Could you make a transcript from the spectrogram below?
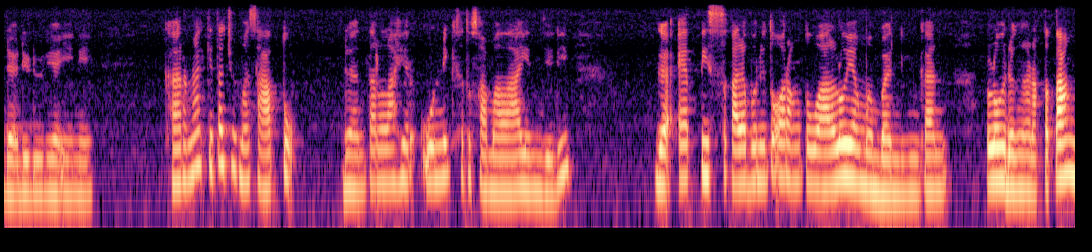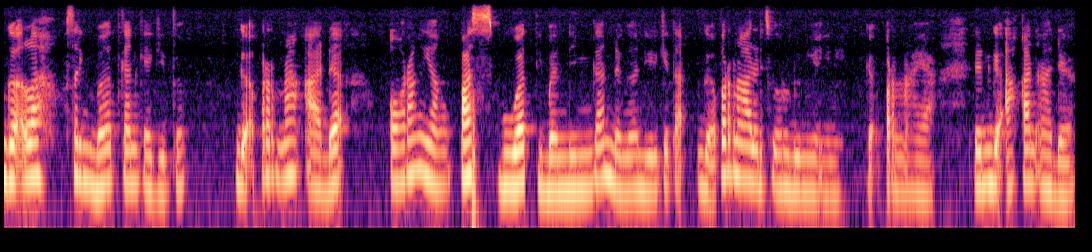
ada di dunia ini. Karena kita cuma satu dan terlahir unik satu sama lain. Jadi gak etis sekalipun itu orang tua lo yang membandingkan lo dengan anak tetangga lah sering banget kan kayak gitu. Gak pernah ada orang yang pas buat dibandingkan dengan diri kita. Gak pernah ada di seluruh dunia ini. Gak pernah ya. Dan gak akan ada.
